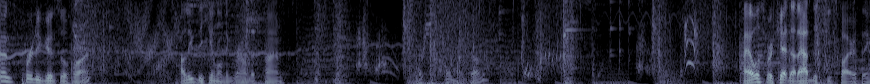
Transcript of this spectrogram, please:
Doing pretty good so far. I'll leave the heal on the ground this time. Oh my god. I always forget that I have the ceasefire thing.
